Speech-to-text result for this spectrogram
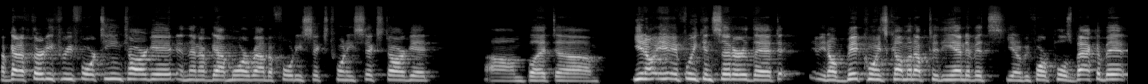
I've got a 33.14 target, and then I've got more around a 46.26 target. Um, but uh, you know, if we consider that you know Bitcoin's coming up to the end of its you know before it pulls back a bit,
